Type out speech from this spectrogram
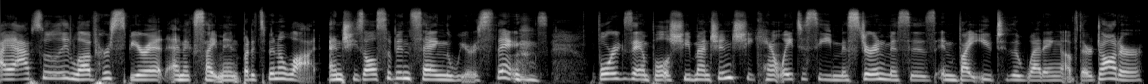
I absolutely love her spirit and excitement, but it's been a lot. And she's also been saying the weirdest things. For example, she mentioned she can't wait to see Mr. and Mrs. invite you to the wedding of their daughter,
